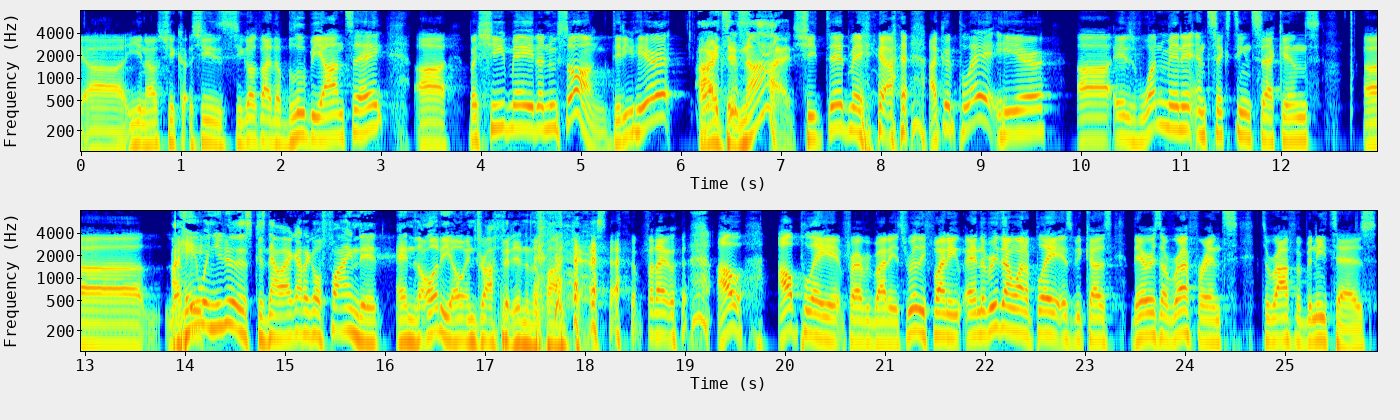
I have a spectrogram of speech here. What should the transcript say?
a uh, you know she she's she goes by the Blue Beyonce. Uh, but she made a new song. Did you hear it? I did not. She did make. I, I could play it here. Uh, it is one minute and sixteen seconds. Uh, I hate when you do this because now I got to go find it and the audio and drop it into the podcast. but I, I'll I'll play it for everybody. It's really funny, and the reason I want to play it is because there is a reference to Rafa Benitez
